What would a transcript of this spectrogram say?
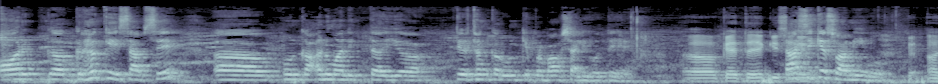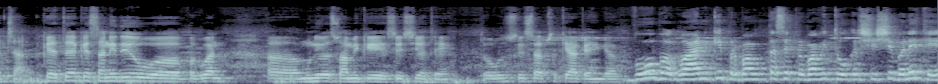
और ग्रह के हिसाब से उनका अनुमानित तीर्थंकर उनके प्रभावशाली होते हैं। कहते हैं कि शनि के स्वामी वो। अच्छा कहते हैं कि शनिदेव भगवान मुनिवर स्वामी के शिष्य थे। तो उस हिसाब से क्या कहेंगे आप? वो भगवान की प्रभावकता से प्रभावित होकर शिष्य बने थे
